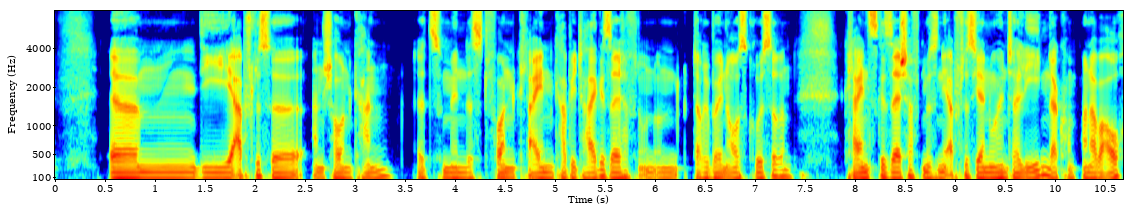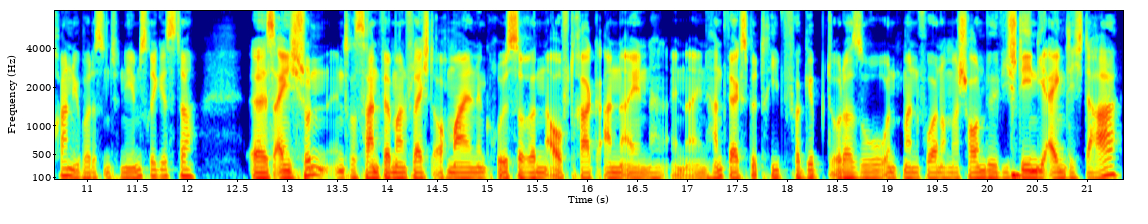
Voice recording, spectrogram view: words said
ähm, die Abschlüsse anschauen kann, zumindest von kleinen Kapitalgesellschaften und, und, darüber hinaus größeren. Kleinstgesellschaften müssen die Abschlüsse ja nur hinterlegen, da kommt man aber auch ran über das Unternehmensregister. Äh, ist eigentlich schon interessant, wenn man vielleicht auch mal einen größeren Auftrag an einen, einen, einen Handwerksbetrieb vergibt oder so und man vorher nochmal schauen will, wie stehen die eigentlich da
